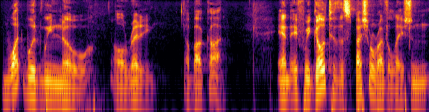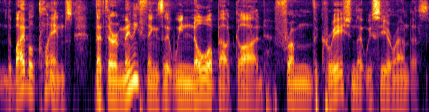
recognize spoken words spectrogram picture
what would we know already about God? And if we go to the special revelation, the Bible claims that there are many things that we know about God from the creation that we see around us.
